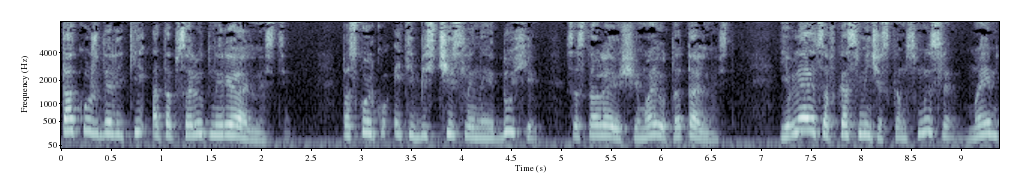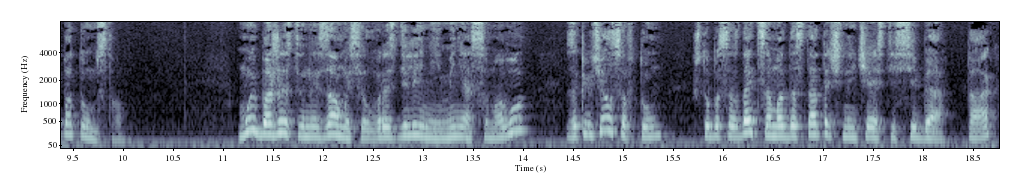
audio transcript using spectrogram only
так уж далеки от абсолютной реальности, поскольку эти бесчисленные духи, составляющие мою тотальность, являются в космическом смысле моим потомством. Мой божественный замысел в разделении меня самого заключался в том, чтобы создать самодостаточные части себя так,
